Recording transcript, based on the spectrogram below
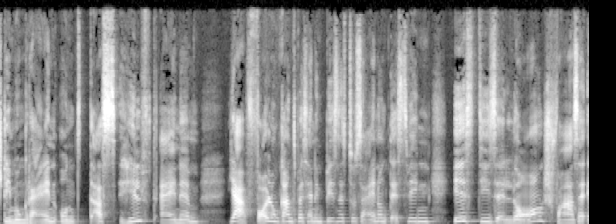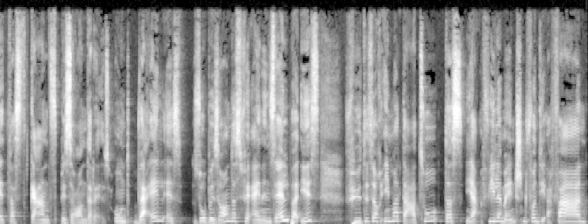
Stimmung rein und das hilft einem, ja, voll und ganz bei seinem Business zu sein und deswegen ist diese Launch-Phase etwas ganz Besonderes. Und weil es so besonders für einen selber ist, führt es auch immer dazu, dass ja viele Menschen von dir erfahren,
